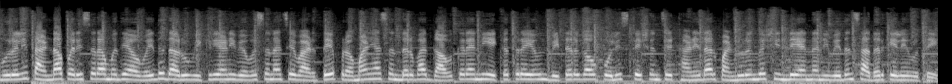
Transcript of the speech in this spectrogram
मुरली तांडा परिसरामध्ये अवैध दारू विक्री आणि व्यवसनाचे वाढते प्रमाण या संदर्भात गावकऱ्यांनी एकत्र येऊन बिटरगाव पोलीस स्टेशनचे ठाणेदार पांडुरंग शिंदे यांना निवेदन सादर केले होते.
